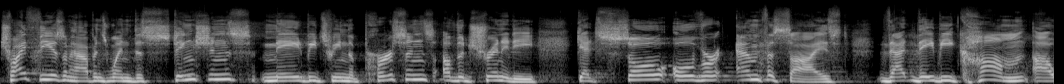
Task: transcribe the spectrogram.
Tritheism happens when distinctions made between the persons of the Trinity get so overemphasized that they become uh,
